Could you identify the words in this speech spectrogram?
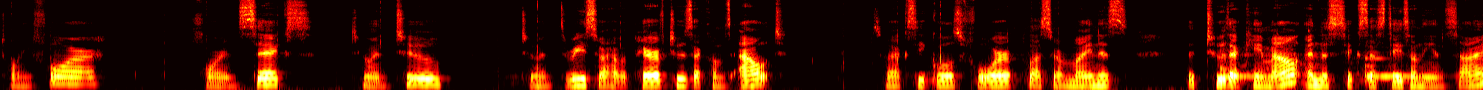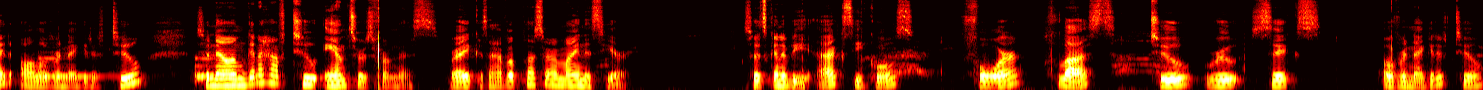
24, 4 and 6, 2 and 2, 2 and 3. So I have a pair of 2's that comes out. So x equals 4 plus or minus the 2 that came out and the 6 that stays on the inside all over negative 2. So now I'm going to have two answers from this, right? Because I have a plus or a minus here. So it's going to be x equals 4 plus 2 root 6 over negative 2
